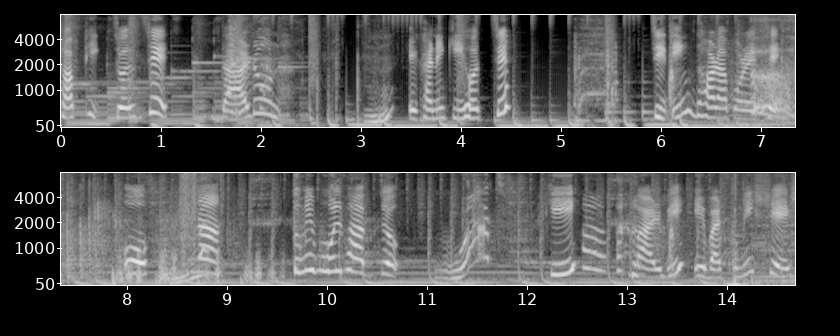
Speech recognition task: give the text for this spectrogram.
সব ঠিক চলছে? দারুণ। এখানে কি হচ্ছে? চিটিং ধরা পড়েছে। ও না তুমি ভুল ভাবছ। কি? পারবি এবার তুমি শেষ।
